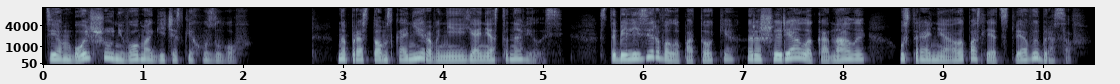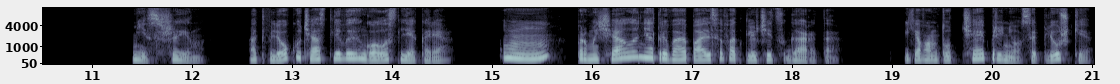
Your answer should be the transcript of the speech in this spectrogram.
тем больше у него магических узлов. На простом сканировании я не остановилась. Стабилизировала потоки, расширяла каналы, устраняла последствия выбросов. «Мисс Шин, Отвлек участливый голос лекаря. «М-м-м», промычала, не отрывая пальцев от ключиц Гаррета. «Я вам тут чай принес и плюшки.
